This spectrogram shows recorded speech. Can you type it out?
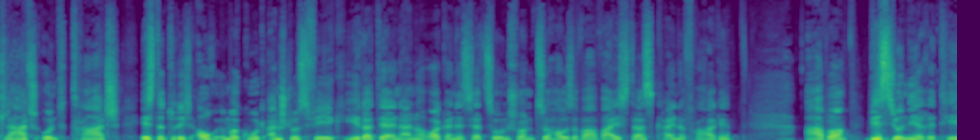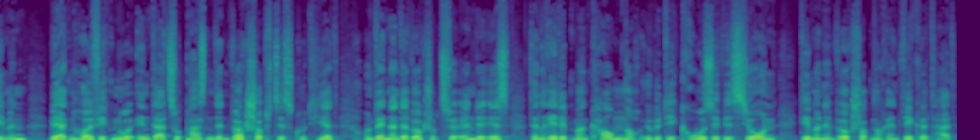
Klatsch und Tratsch ist natürlich auch immer gut anschlussfähig. Jeder, der in einer Organisation schon zu Hause war, weiß das, keine Frage. Aber visionäre Themen werden häufig nur in dazu passenden Workshops diskutiert. Und wenn dann der Workshop zu Ende ist, dann redet man kaum noch über die große Vision, die man im Workshop noch entwickelt hat.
